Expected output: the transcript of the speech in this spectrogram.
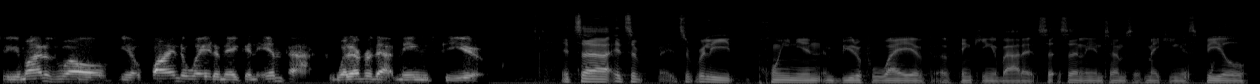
So you might as well, you know, find a way to make an impact, whatever that means to you. It's a it's a it's a really poignant and beautiful way of, of thinking about it. Certainly in terms of making us feel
